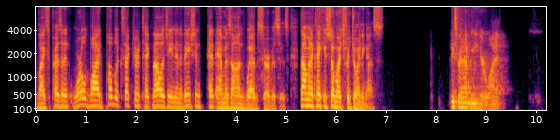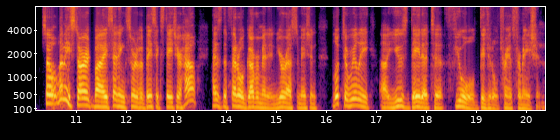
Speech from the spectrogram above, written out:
Vice President, Worldwide Public Sector Technology and Innovation at Amazon Web Services. Dominic, thank you so much for joining us. Thanks for having me here, Wyatt. So let me start by setting sort of a basic stage here. How has the federal government, in your estimation, looked to really uh, use data to fuel digital transformation?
